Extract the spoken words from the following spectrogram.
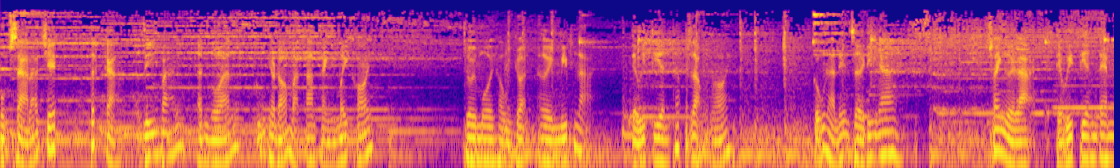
Mục xà đã chết. Tất cả dĩ vãng, ân oán Cũng theo đó mà tan thành mây khói. Đôi môi hồng nhuận hơi mím lại. Tiểu y tiên thấp giọng nói cũng là lên rời đi nha, Xoay người lại Tiểu y tiên đem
